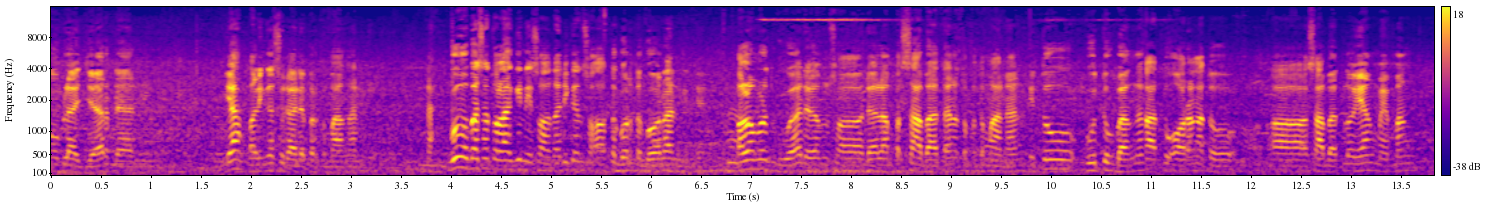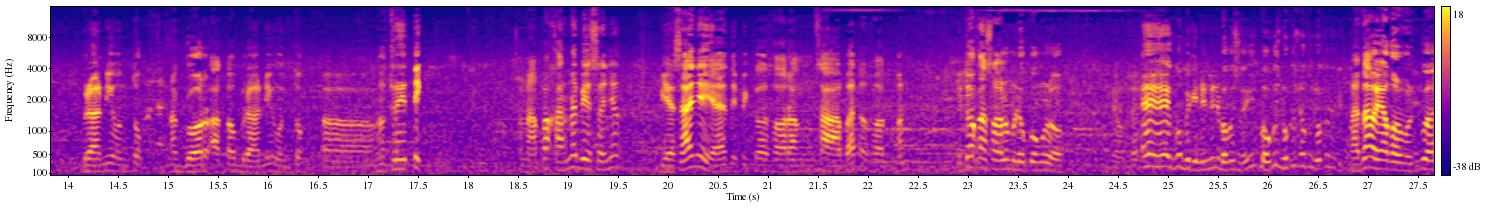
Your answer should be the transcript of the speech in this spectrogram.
mau belajar dan ya paling nggak sudah ada perkembangan gitu. Nah, gue mau bahas satu lagi nih soal tadi kan soal tegor-tegoran gitu ya. Hmm. Kalau menurut gue dalam soal dalam persahabatan atau pertemanan itu butuh banget satu orang atau uh, sahabat lo yang memang berani untuk negor atau berani untuk uh, ngekritik. Kenapa? Karena biasanya biasanya ya tipikal seorang sahabat atau teman itu akan selalu mendukung lo. Eh, eh gue bikin ini bagus, eh, bagus, bagus, bagus, bagus. Gak tau ya kalau menurut gue,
